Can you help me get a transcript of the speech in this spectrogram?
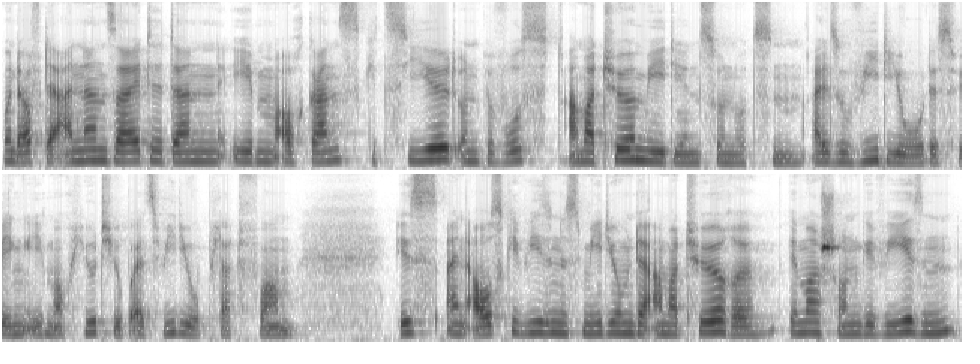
und auf der anderen Seite dann eben auch ganz gezielt und bewusst Amateurmedien zu nutzen, also Video, deswegen eben auch YouTube als Videoplattform, ist ein ausgewiesenes Medium der Amateure immer schon gewesen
